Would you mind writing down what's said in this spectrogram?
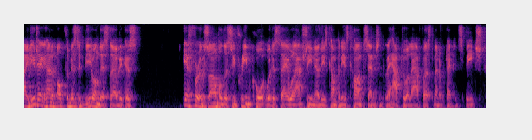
I do take a kind of optimistic view on this, though, because if, for example, the Supreme Court were to say, well, actually, no, these companies can't censor, they have to allow First Amendment protected speech,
